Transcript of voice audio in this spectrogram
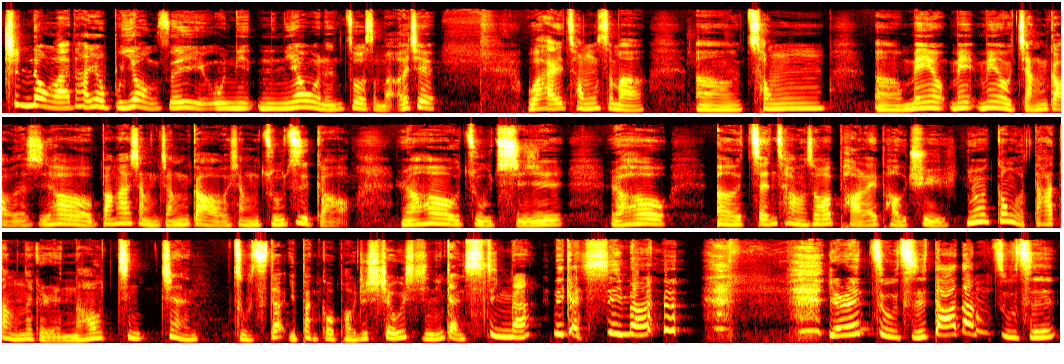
去弄了，他又不用，所以我你你要我能做什么？而且我还从什么嗯从。呃，没有没没有讲稿的时候，帮他想讲稿、想逐字稿，然后主持，然后呃，整场的时候跑来跑去，因为跟我搭档那个人，然后竟竟然主持到一半给我跑去休息，你敢信吗？你敢信吗？有人主持搭档主持，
